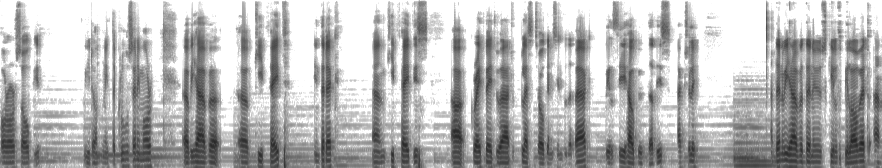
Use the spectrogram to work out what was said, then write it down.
horror soak if we don't need the clues anymore. Uh, we have uh, uh, Keep Faith in the deck and Keep Faith is a great way to add blessed tokens into the bag we'll see how good that is actually. And then we have the new skills beloved and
